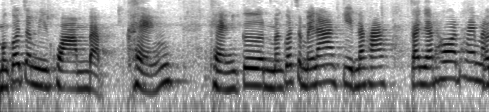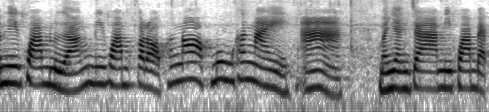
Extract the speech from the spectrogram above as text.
มันก็จะมีความแบบแข็งแข็งเกินมันก็จะไม่น่ากินนะคะ การจะทอดให้มันมีความเหลือง มีความกรอบข้างนอก นุ่มข้างในอ่ามันยังจะมีความแบบ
